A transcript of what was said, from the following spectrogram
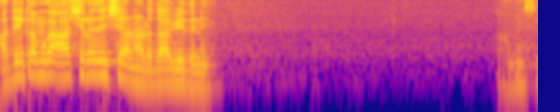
అధికంగా ఆశీర్వదించి అన్నాడు దావీదుని. కామెంట్స్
